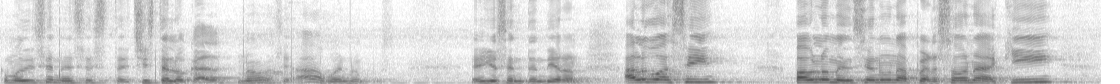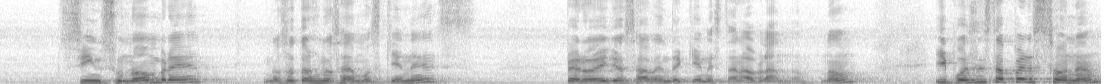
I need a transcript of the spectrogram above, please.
como dicen, es este chiste local, ¿no? Así, ah, bueno, pues ellos entendieron. Algo así, Pablo menciona una persona aquí sin su nombre, nosotros no sabemos quién es, pero ellos saben de quién están hablando, ¿no? Y pues esta persona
